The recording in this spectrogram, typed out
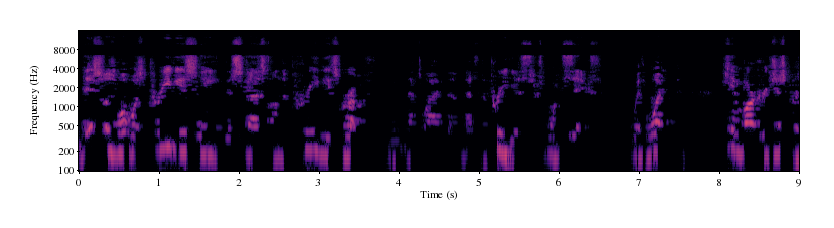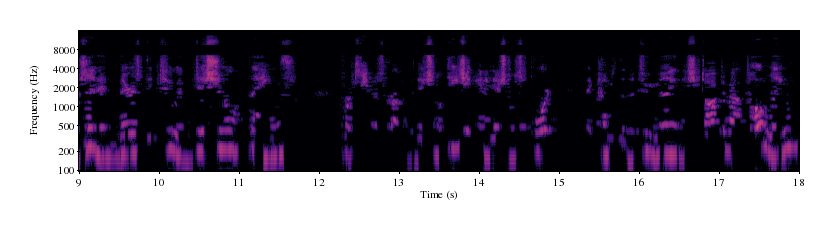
This was what was previously discussed on the previous growth. That's why the, that's the previous 6.6. With what Kim Barker just presented, there's the two additional things for campus growth: additional teaching and additional support that comes to the two million that she talked about, totaling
